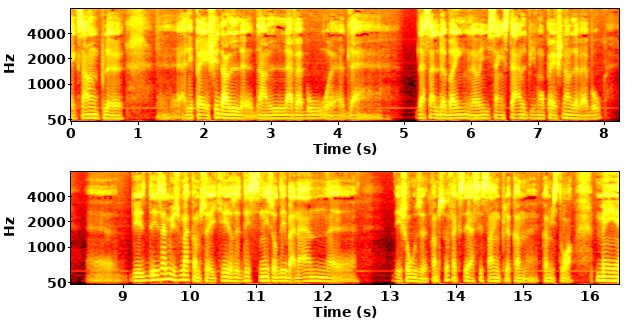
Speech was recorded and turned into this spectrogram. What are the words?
Exemple, euh, aller pêcher dans le dans le lavabo de la de la salle de bain là, ils s'installent puis ils vont pêcher dans le lavabo. Des, des, amusements comme ça, écrire, dessiner sur des bananes, des choses comme ça. Fait que c'est assez simple comme comme histoire. Mais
